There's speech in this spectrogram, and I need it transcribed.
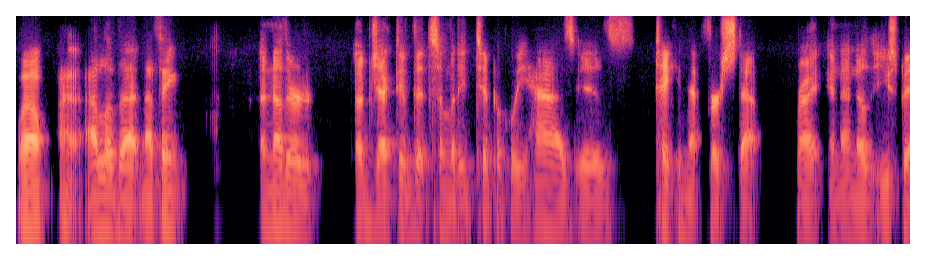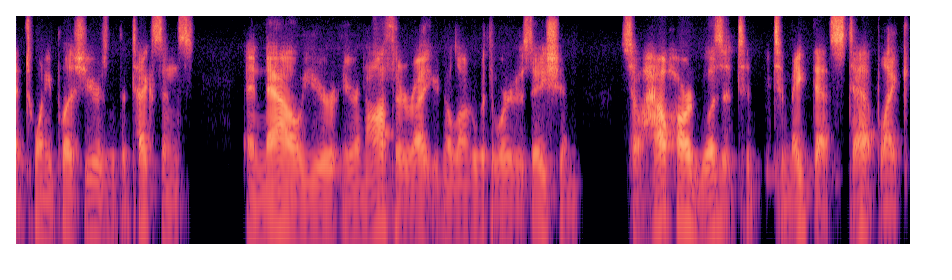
Well, I, I love that. And I think another objective that somebody typically has is taking that first step, right? And I know that you spent 20 plus years with the Texans and now you're you're an author, right? You're no longer with the organization. So how hard was it to to make that step like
